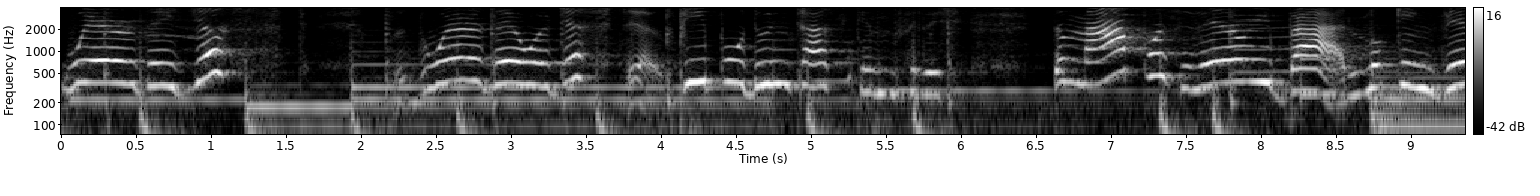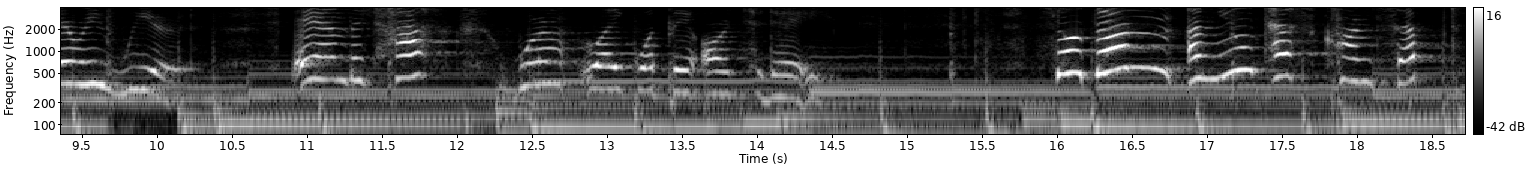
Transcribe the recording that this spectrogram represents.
where they just where there were just uh, people doing tasks and finish. The map was very bad, looking very weird, and the tasks weren't like what they are today. So then a new test concept,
